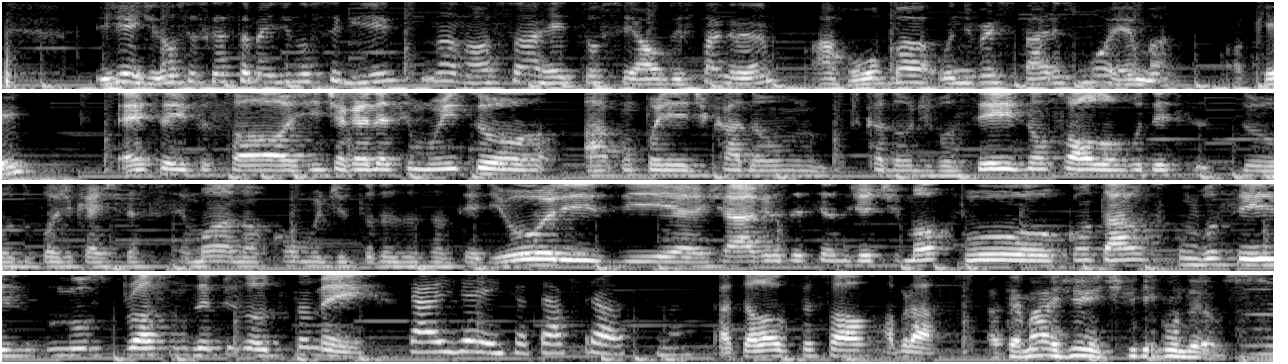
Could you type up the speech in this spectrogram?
E, gente, não se esqueça também de nos seguir na nossa rede social do Instagram, universitáriosmoema, ok? É isso aí, pessoal. A gente agradece muito a companhia de cada um de, cada um de vocês, não só ao longo desse, do, do podcast dessa semana, como de todas as anteriores. E é, já agradecendo de antemão por contarmos com vocês nos próximos episódios também. Tchau, gente. Até a próxima. Até logo, pessoal. Abraço. Até mais, gente. Fiquem com Deus.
